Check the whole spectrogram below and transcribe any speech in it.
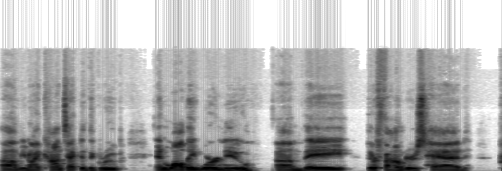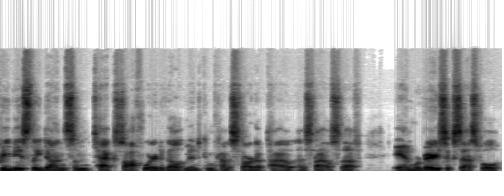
um, you know, I contacted the group, and while they were new, um, they their founders had previously done some tech software development, kind of startup style, uh, style stuff, and were very successful,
